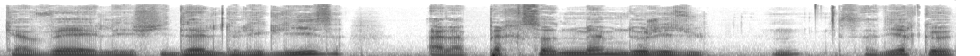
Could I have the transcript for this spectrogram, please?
qu'avaient les fidèles de l'Église à la personne même de Jésus. Hmm? C'est-à-dire que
